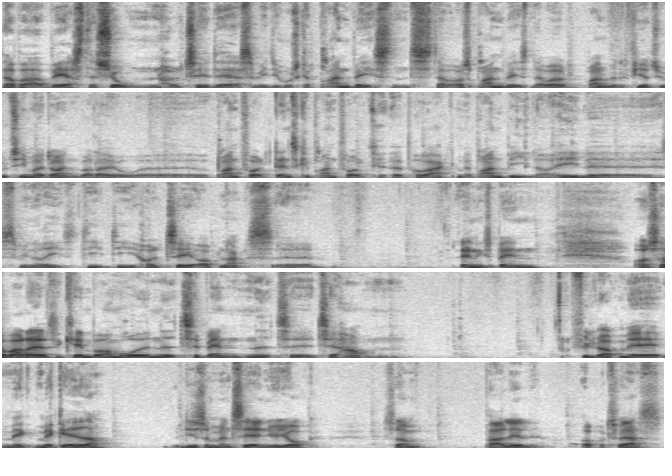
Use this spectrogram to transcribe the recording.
Der var værstationen holdt til der, så vidt jeg husker, brandvæsenet. Der var også brandvæsen. Der var brandvæsen 24 timer i døgnet, var der jo øh, brandfolk, danske brandfolk øh, på vagt med brandbiler og hele øh, svineriet. De, de holdt til op langs øh, landingsbanen. Og så var der altså et kæmpe område ned til vandet, ned til, til havnen. Fyldt op med, med, med gader, ligesom man ser i New York, som parallelle og på tværs.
